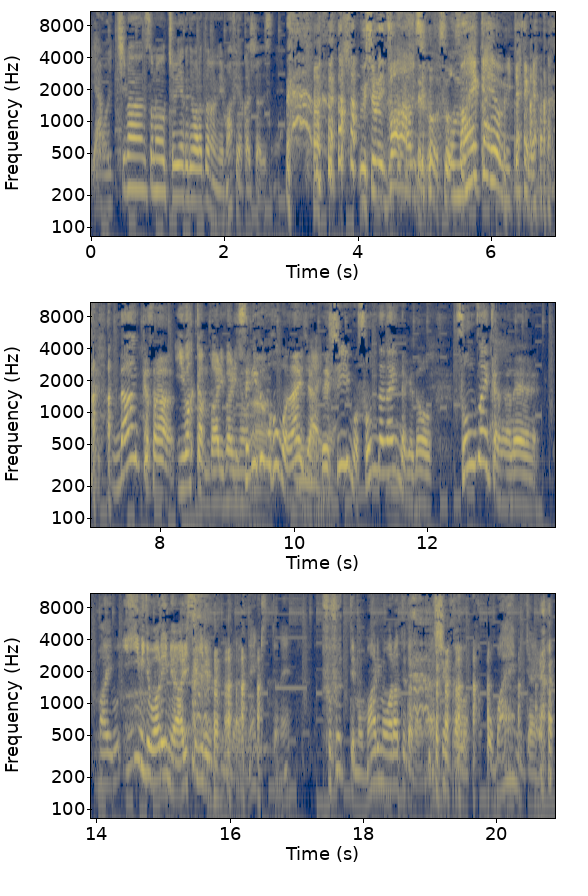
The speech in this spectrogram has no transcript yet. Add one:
いや、もう一番そのちょい役で笑ったのはね、マフィアカジタですね。後ろにずっと立ってる。そうそうお前かよみたいな。なんかさ、違和感バリバリの。セリフもほぼないじゃん。で、シーンもそんなないんだけど、存在感がね、まあ、いい意味で悪い意味でありすぎるんだよね、きっとね。ふふってもう周りも笑ってたからな、瞬間は。お前みたいな。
